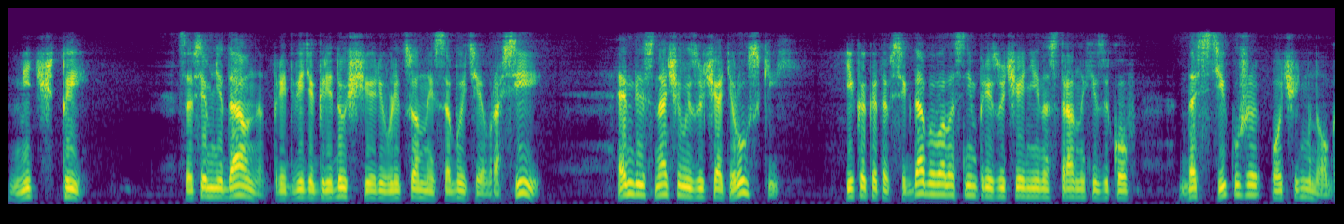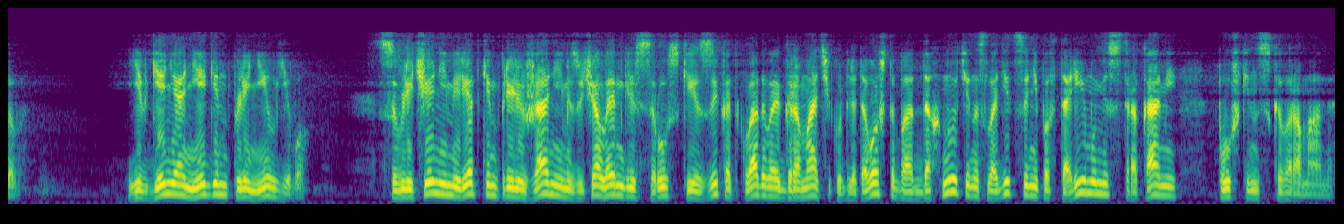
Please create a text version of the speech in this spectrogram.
мечты». Совсем недавно, предвидя грядущие революционные события в России, Энгельс начал изучать русский, и, как это всегда бывало с ним при изучении иностранных языков, достиг уже очень многого. Евгений Онегин пленил его. С увлечением и редким прилежанием изучал Энгельс русский язык, откладывая грамматику для того, чтобы отдохнуть и насладиться неповторимыми строками пушкинского романа.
